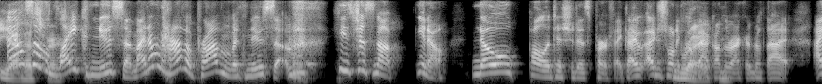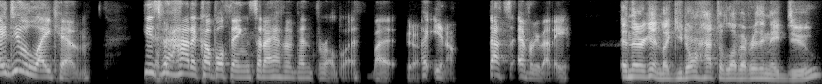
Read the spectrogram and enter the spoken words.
yeah, I also like Newsom. I don't have a problem with Newsom. He's just not. You know, no politician is perfect. I, I just want to go Right. back on the record with that. I do like him. He's Okay. had a couple things that I haven't been thrilled with, but Yeah. uh, you know, that's everybody. and there again, like you don't have to love everything they do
